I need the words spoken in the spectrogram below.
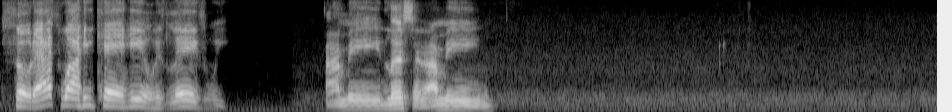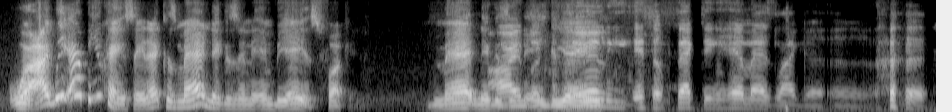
So that's why he can't heal. His legs weak. I mean, listen, I mean, well, I we you can't say that because mad niggas in the NBA is fucking mad niggas right, in the NBA. clearly it's affecting him as like a, a, a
